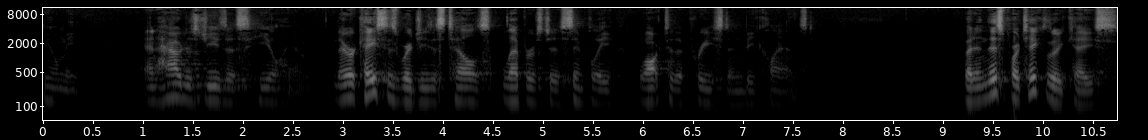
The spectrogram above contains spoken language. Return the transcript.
heal me. And how does Jesus heal him? There are cases where Jesus tells lepers to simply walk to the priest and be cleansed. But in this particular case,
